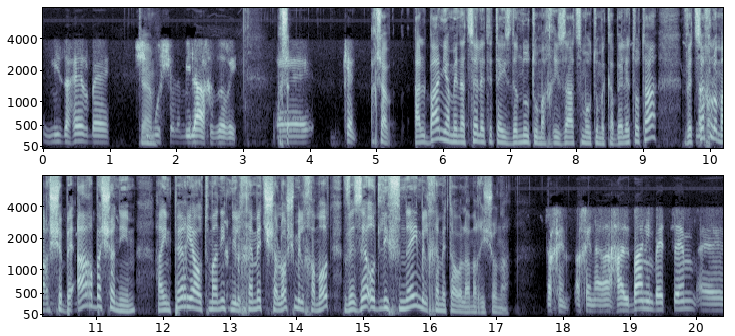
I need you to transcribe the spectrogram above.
ניזהר בשימוש כן. של המילה אכזרי. עכשיו, אה, כן. עכשיו, אלבניה מנצלת את ההזדמנות ומכריזה עצמאות ומקבלת אותה, וצריך נכון. לומר שבארבע שנים האימפריה העות'מאנית נלחמת שלוש מלחמות, וזה עוד לפני מלחמת העולם הראשונה. אכן, אכן. האלבנים בעצם אה,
